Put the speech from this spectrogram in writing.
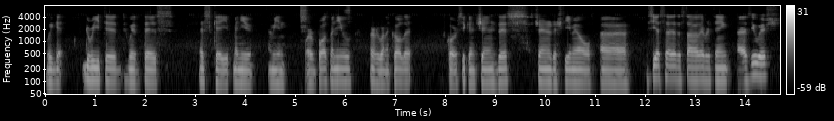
we get greeted with this escape menu. I mean or pause menu whatever you want to call it. Of course you can change this change the HTML uh, CSS the style everything as you wish.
